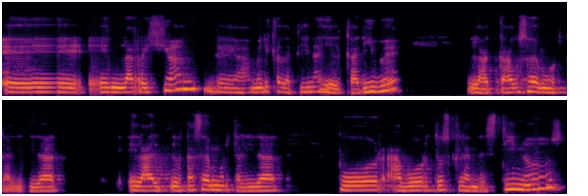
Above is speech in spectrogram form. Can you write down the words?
Eh, en la región de América Latina y el Caribe, la causa de mortalidad, la tasa de mortalidad por abortos clandestinos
